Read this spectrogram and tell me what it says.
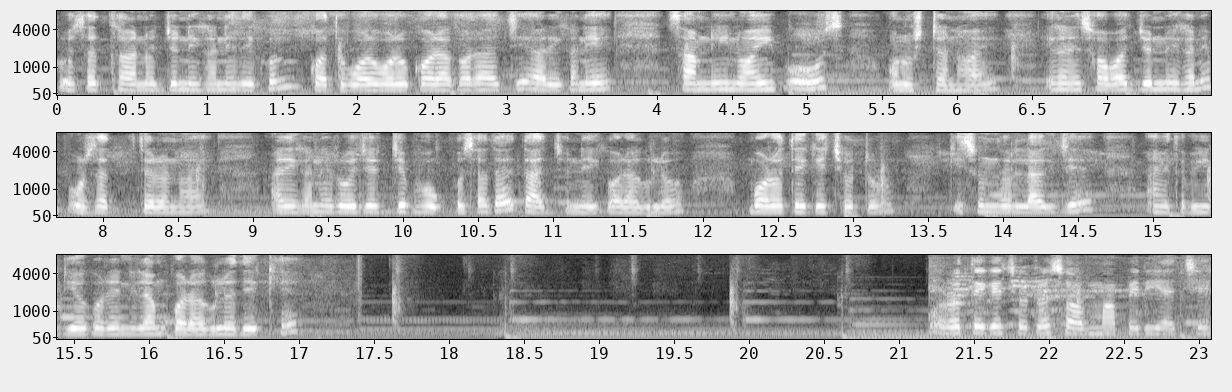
প্রসাদ খাওয়ানোর জন্য এখানে দেখুন কত বড় বড় করা করা আছে। আর এখানে সামনেই নয় পৌষ অনুষ্ঠান হয়। এখানে সবার জন্য এখানে প্রসাদ বিতরণ হয়। আর এখানে রোজের যে ভোগ প্রসাদ হয়, তার জন্য এই কড়াগুলো বড় থেকে ছোট। কি সুন্দর লাগছে। আমি তো ভিডিও করে নিলাম কড়াগুলো দেখে। বড় থেকে ছোট সব মাপেরই আছে।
